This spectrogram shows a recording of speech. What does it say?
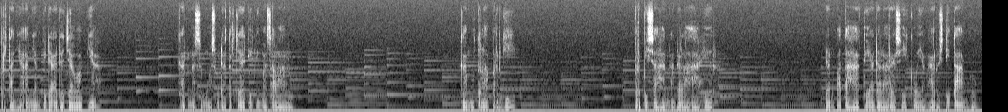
Pertanyaan yang tidak ada jawabnya, karena semua sudah terjadi di masa lalu. Kamu telah pergi, perpisahan adalah akhir, dan patah hati adalah resiko yang harus ditanggung.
